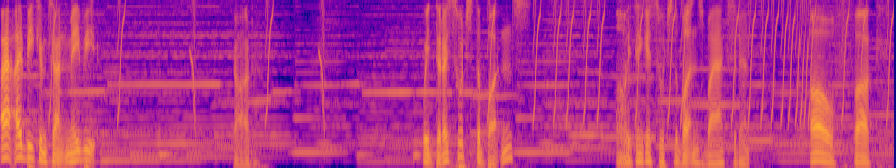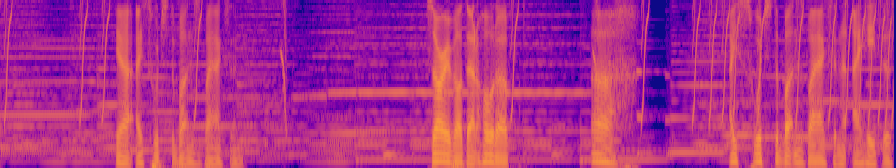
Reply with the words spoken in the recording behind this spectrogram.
I I'd be content. Maybe God. Wait, did I switch the buttons? Oh, I think I switched the buttons by accident. Oh, fuck. Yeah, I switched the buttons by accident. Sorry about that. Hold up. Ugh. I switched the buttons by accident. I hate this.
